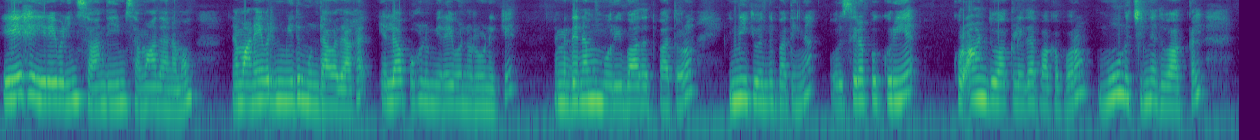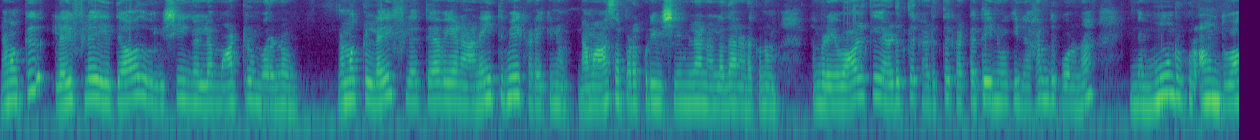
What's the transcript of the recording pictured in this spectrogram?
ஏக இறைவனின் சாந்தியும் சமாதானமும் நம் அனைவரின் மீதும் உண்டாவதாக எல்லா புகழும் இறைவன் ஒருவனுக்கு நம்ம தினமும் ஒரு இபாதத் பார்த்தோம். இன்றைக்கி வந்து பார்த்திங்கன்னா ஒரு சிறப்புக்குரிய குரான் துவாக்களை தான் பார்க்க போகிறோம் மூணு சின்ன துவாக்கள். நமக்கு லைஃப்பில் ஏதாவது ஒரு விஷயங்களில் மாற்றம் வரணும். நமக்கு லைஃப்பில் தேவையான அனைத்துமே கிடைக்கணும். நம்ம ஆசைப்படக்கூடிய விஷயம்லாம் நல்லதாக நடக்கணும். நம்மளுடைய வாழ்க்கை அடுத்த அடுத்த கட்டத்தை நோக்கி நகர்ந்து போகணுன்னா இந்த மூன்று குரான் துவா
